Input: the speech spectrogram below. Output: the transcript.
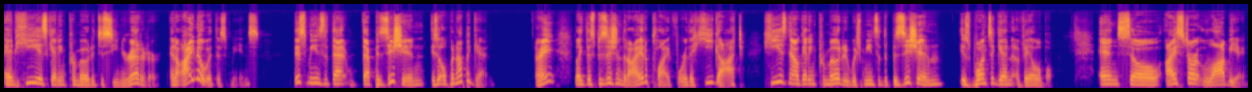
and he is getting promoted to senior editor. And I know what this means. This means that that, that position is open up again, right? Like this position that I had applied for that he got, he is now getting promoted, which means that the position is once again available. And so I start lobbying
